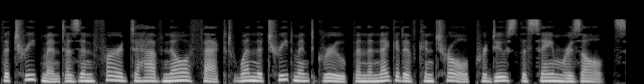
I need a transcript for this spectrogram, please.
the treatment is inferred to have no effect when the treatment group and the negative control produce the same results.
